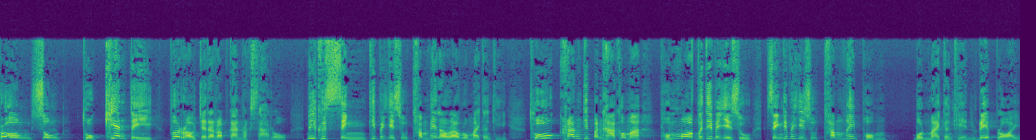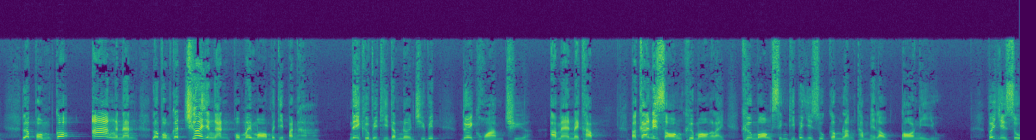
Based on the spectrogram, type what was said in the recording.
พระองค์ทรงถูกเคี่ยนตีเพื่อเราจะได้รับการรักษาโรค นี่คือสิ่งที่พระเยซูทำให้เราแล้วลงไม้กางเขนทุกครั้งที่ปัญหาเข้ามา ผมมองไปที่พระเยซู สิ่งที่พระเยซูทำให้ผมบนไม้กางเขนเรียบร้อย แล้วผมก็อ้างอันนั้น แล้วผมก็เชื่ออย่างนั้น ผมไม่มองไปที่ปัญหา นี่คือวิธีดำเนินชีวิตด้วยความเชื่ออามนไหมครับ ประการที่สองคือมองอะไร คือมองสิ่งที่พระเยซูกำลังทำให้เราตอนนี้อยู่ พระเยซู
